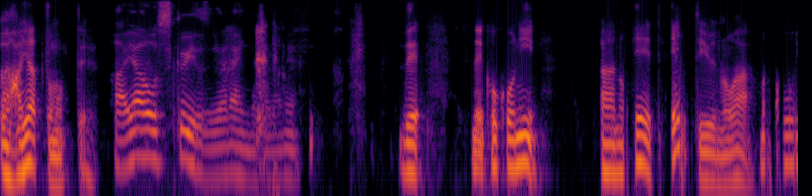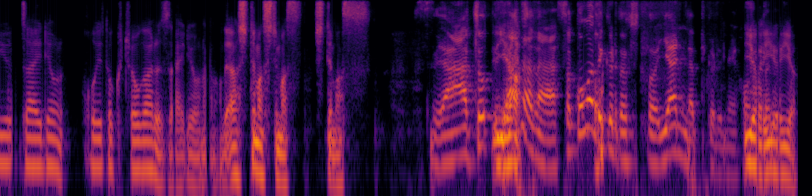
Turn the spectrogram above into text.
あ早っと思って。早押しクイズじゃないんだからね。で、でここに、あの A, A っていうのは、まあ、こういう材料、こういう特徴がある材料なので、あ、知ってます、知ってます、知ってます。いやー、ちょっと嫌だな。そこまで来るとちょっと嫌になってくるね。いやいやいや、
